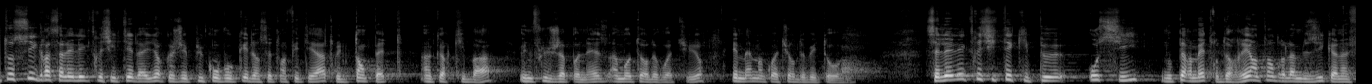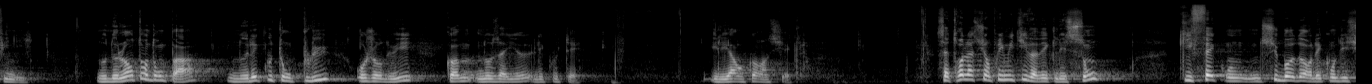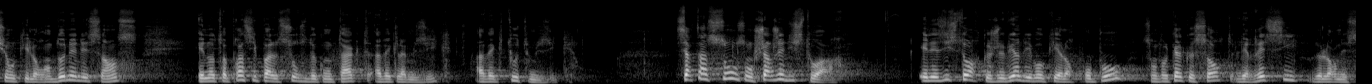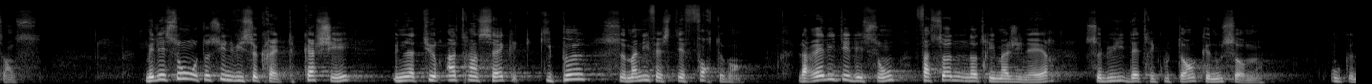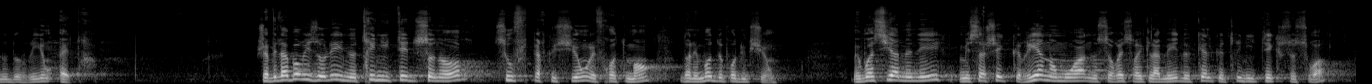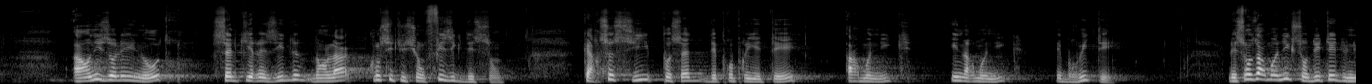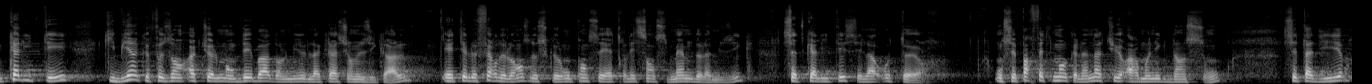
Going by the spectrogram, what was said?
C'est aussi grâce à l'électricité d'ailleurs que j'ai pu convoquer dans cet amphithéâtre une tempête, un cœur qui bat, une flûte japonaise, un moteur de voiture et même un quatuor de Beethoven. C'est l'électricité qui peut aussi nous permettre de réentendre la musique à l'infini. Nous ne l'entendons pas, nous ne l'écoutons plus aujourd'hui comme nos aïeux l'écoutaient, il y a encore un siècle. Cette relation primitive avec les sons, qui fait qu'on subodore les conditions qui leur ont donné naissance, est notre principale source de contact avec la musique, avec toute musique. Certains sons sont chargés d'histoire, et les histoires que je viens d'évoquer à leur propos sont en quelque sorte les récits de leur naissance. Mais les sons ont aussi une vie secrète, cachée, une nature intrinsèque qui peut se manifester fortement. La réalité des sons façonne notre imaginaire, celui d'être écoutant que nous sommes, ou que nous devrions être. J'avais d'abord isolé une trinité de sonores, souffle, percussion et frottement, dans les modes de production. Me voici amené, mais sachez que rien en moi ne saurait se réclamer de quelque trinité que ce soit, à en isoler une autre, celle qui réside dans la constitution physique des sons, car ceux-ci possèdent des propriétés harmoniques, inharmoniques et bruitées. Les sons harmoniques sont dotés d'une qualité qui, bien que faisant actuellement débat dans le milieu de la création musicale, été le fer de lance de ce que l'on pensait être l'essence même de la musique. Cette qualité, c'est la hauteur. On sait parfaitement que la nature harmonique d'un son, c'est-à-dire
